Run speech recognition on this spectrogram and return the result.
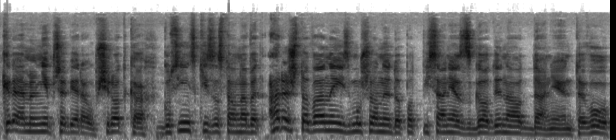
Kreml nie przebierał w środkach. Gusiński został nawet aresztowany i zmuszony do podpisania zgody na oddanie NTW.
